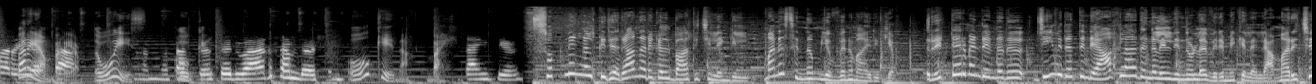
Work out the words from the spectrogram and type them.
പറയാം, പറയാം ആ. ഒരുപാട് സന്തോഷം. Okay bye. Thank you. സ്വപ്നങ്ങൾക്ക് ജരാനരകൾ ബാധിച്ചില്ലെങ്കിൽ മനസ്സിന്നും യൗവനമായിരിക്കും. റിട്ടയർമെന്റ് എന്നത് ജീവിതത്തിന്റെ ആഹ്ലാദങ്ങളിൽ നിന്നുള്ള വിരമിക്കലല്ല. മറിച്ച്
